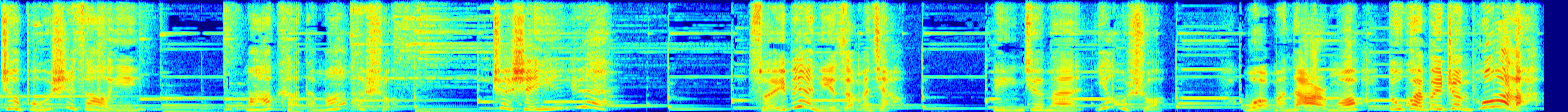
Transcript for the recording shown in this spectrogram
这不是噪音，马可的妈妈说，这是音乐。随便你怎么讲，邻居们又说，我们的耳膜都快被震破了。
